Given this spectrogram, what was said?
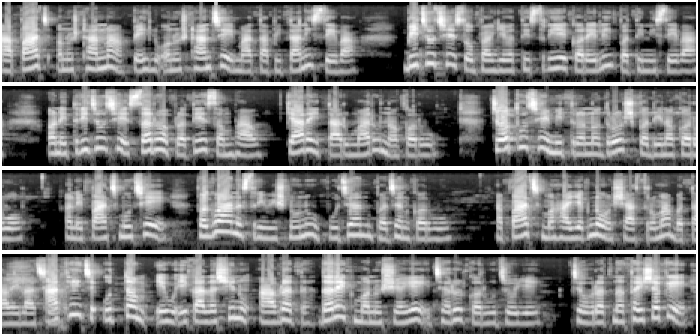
આ પાંચ અનુષ્ઠાનમાં પહેલું અનુષ્ઠાન છે માતા પિતાની સેવા. બીજું છે સૌભાગ્યવતી સ્ત્રીએ કરેલી પતિની સેવા. અને ત્રીજું છે સર્વ પ્રત્યે સંભાવ. ક્યારેય તારું મારું ન કરવું. ચોથું છે મિત્રનો દ્રોષ કદી ન કરવો. અને પાંચમું છે ભગવાન શ્રી વિષ્ણુનું પૂજન ભજન કરવું. આ પાંચ મહાયજ્ઞો શાસ્ત્રોમાં બતાવેલા છે. આથી જ ઉત્તમ એવું એકાદશીનું આ વ્રત દરેક મનુષ્યએ જરૂર કરવું જોઈએ. જો વ્રત ન થઈ શકે,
